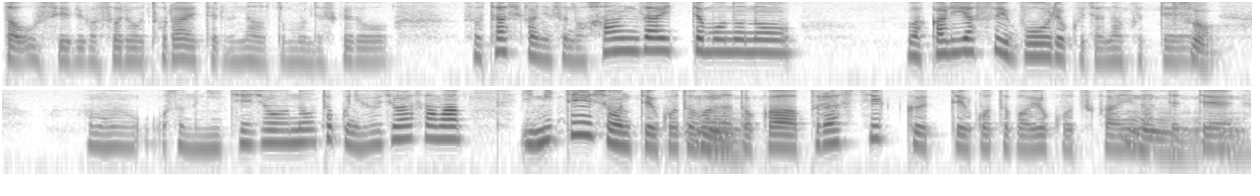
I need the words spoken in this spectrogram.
ターを押す指がそれを捉えてるなと思うんですけど、そう確かにその犯罪ってものの分かりやすい暴力じゃなくて、そう。もうその日常の特に藤原さんはイミテーションっていう言葉だとか、プラスチックっていう言葉をよくお使いになってて、うん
